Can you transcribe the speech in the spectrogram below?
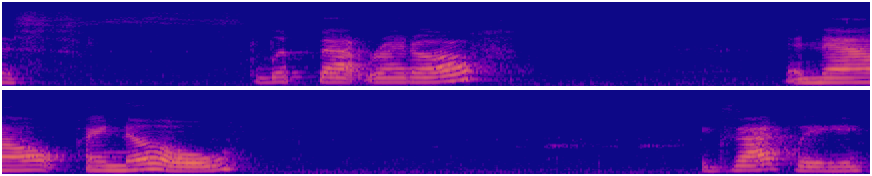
gonna slip that right off. And now I know exactly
